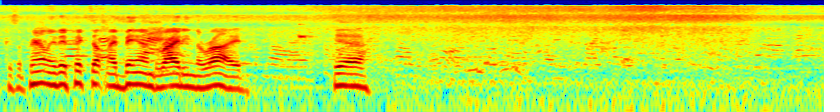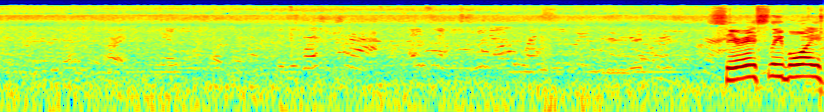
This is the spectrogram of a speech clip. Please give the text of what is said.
Because apparently they picked up my band riding the ride. Yeah. Seriously, boy?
